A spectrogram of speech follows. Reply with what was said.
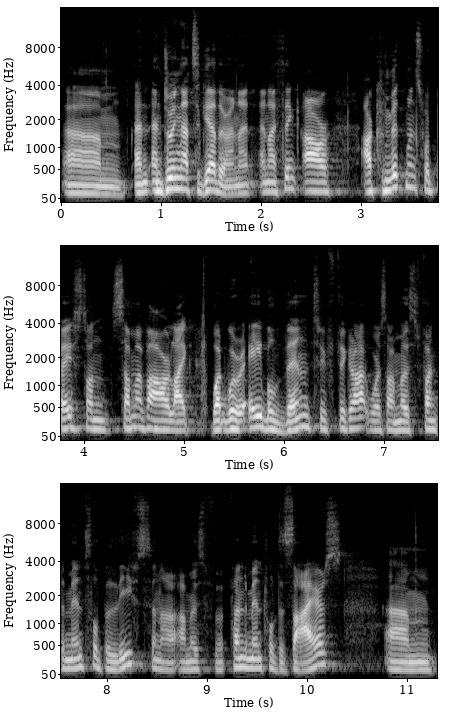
um, and, and doing that together. And I, and I think our, our commitments were based on some of our, like, what we were able then to figure out was our most fundamental beliefs and our, our most fundamental desires. Um,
